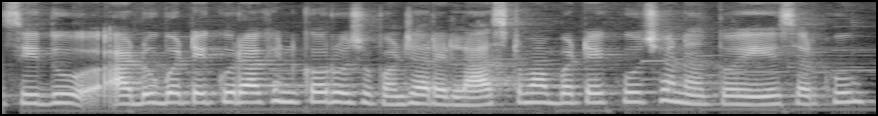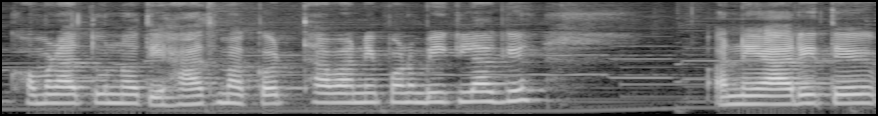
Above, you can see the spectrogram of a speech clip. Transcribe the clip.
સીધું આડું બટેકું રાખીને કરું છું, પણ જ્યારે લાસ્ટમાં બટેકું છે ને, તો એ સરખું ખમણાતું નથી. હાથમાં કટ થવાની પણ બીક લાગે. અને આ રીતે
